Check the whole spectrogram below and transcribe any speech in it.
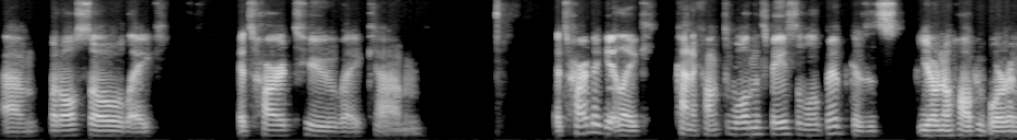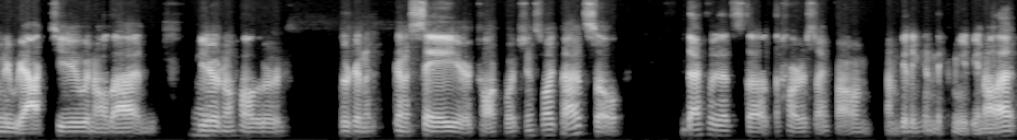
Um, but also like it's hard to like um, it's hard to get like kind of comfortable in the space a little bit because it's you don't know how people are going to react to you and all that, and you don't know how they're they're gonna gonna say or talk about you and stuff like that. So definitely that's the the hardest I found. I'm getting in the community and all that.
